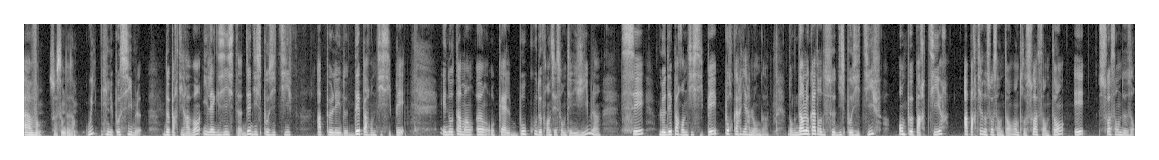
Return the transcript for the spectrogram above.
avant 62 ans? Oui, il est possible de partir avant. Il existe des dispositifs appelés de départ anticipé, et notamment un auquel beaucoup de Français sont éligibles, c'est le départ anticipé pour carrière longue. Donc dans le cadre de ce dispositif, on peut partir à partir de 60 ans, entre 60 ans et 62 ans.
